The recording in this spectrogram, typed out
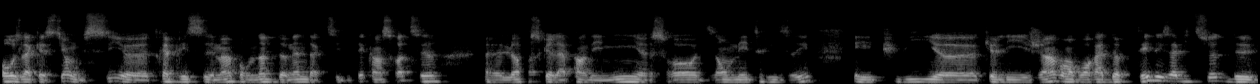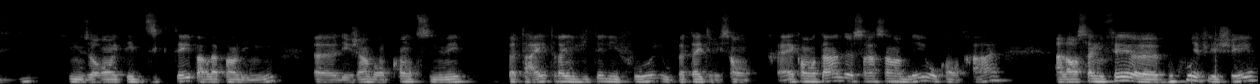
pose la question aussi très précisément pour notre domaine d'activité, qu'en sera-t-il lorsque la pandémie sera, disons, maîtrisée? Et puis que les gens vont avoir adopté des habitudes de vie qui nous auront été dictées par la pandémie euh, les gens vont continuer peut-être à inviter les foules ou peut-être ils sont très contents de se rassembler, au contraire. Alors, ça nous fait euh, beaucoup réfléchir.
